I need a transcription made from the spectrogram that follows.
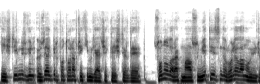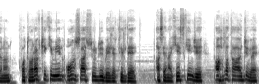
geçtiğimiz gün özel bir fotoğraf çekimi gerçekleştirdi. Son olarak Masumiyet dizisinde rol alan oyuncunun fotoğraf çekiminin 10 saat sürdüğü belirtildi. Asena Keskinci, Ahlat Ağacı ve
